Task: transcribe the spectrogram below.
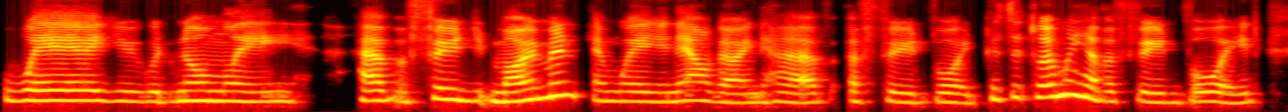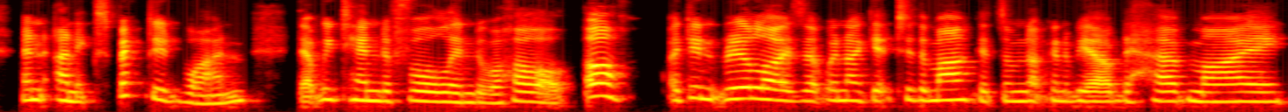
where you would normally have a food moment and where you're now going to have a food void. Because it's when we have a food void, an unexpected one, that we tend to fall into a hole. Oh, I didn't realize that when I get to the markets, I'm not going to be able to have my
